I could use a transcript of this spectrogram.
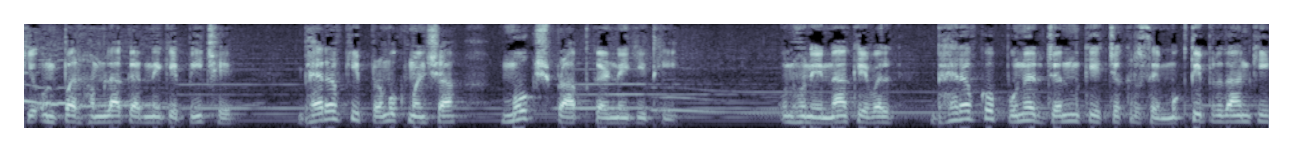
कि उन पर हमला करने के पीछे भैरव की प्रमुख मंशा मोक्ष प्राप्त करने की थी। उन्होंने न केवल भैरव को पुनर्जन्म के चक्र से मुक्ति प्रदान की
